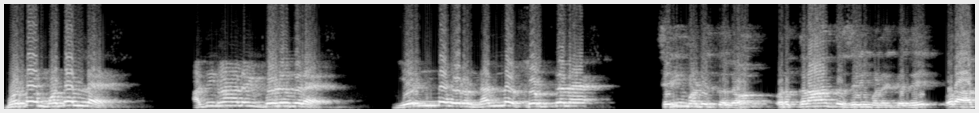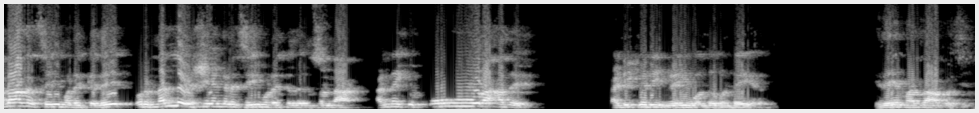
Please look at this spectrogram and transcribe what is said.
முத முதல்ல அதிகாலை பொழுதுல எந்த ஒரு நல்ல சொற்களை செய்மடுக்குதோ ஒரு திராப்த செய்யும் அடுக்குது ஒரு அதாத செய்யும் செய்மடுக்குது ஒரு நல்ல விஷயங்களை செய்மடுக்குதுன்னு சொன்னா அன்னைக்கு பூரா அது அடிக்கடி நினைவு வந்து கொண்டே இருக்கும். இதே மாதிரிதான் ஆப்போசிட்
